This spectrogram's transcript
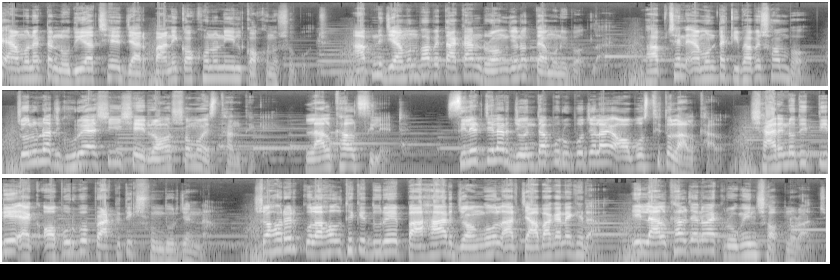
এমন একটা নদী আছে যার পানি কখনো নীল, কখনো সবুজ। আপনি যেমনভাবে তাকান, রং যেন তেমনই বদলায়। ভাবছেন এমনটা কীভাবে সম্ভব? চলুন আজ ঘুরে আসি সেই রহস্যময় স্থান থেকে। লালখাল সিলেট। সিলেট জেলার জৈন্তাপুর উপজেলায় অবস্থিত লালখাল। সারে নদীর তীরে এক অপূর্ব প্রাকৃতিক সৌন্দর্যের নাম। শহরের কোলাহল থেকে দূরে পাহাড়, জঙ্গল আর চা বাগানে ঘেরা, এই লালখাল যেন এক রঙিন স্বপ্নরাজ্য।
